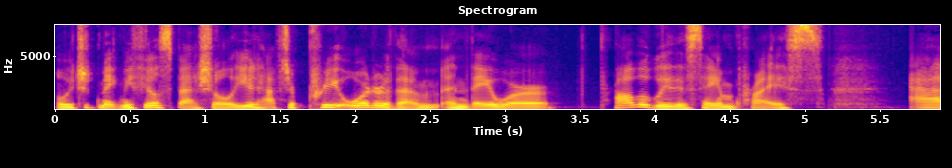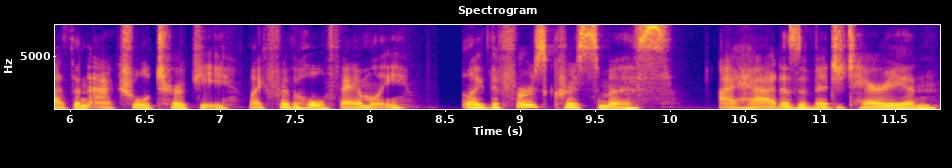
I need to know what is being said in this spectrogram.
which would make me feel special. You'd have to pre order them, and they were probably the same price as an actual turkey, like for the whole family. Like the first Christmas I had as a vegetarian,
